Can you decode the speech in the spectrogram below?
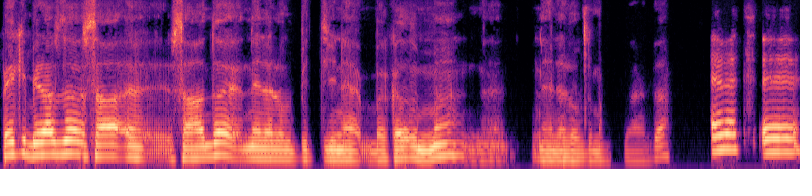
Peki biraz da sah e, sahada neler olup bittiğine bakalım mı? Neler oldu maçlarda? evet e,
